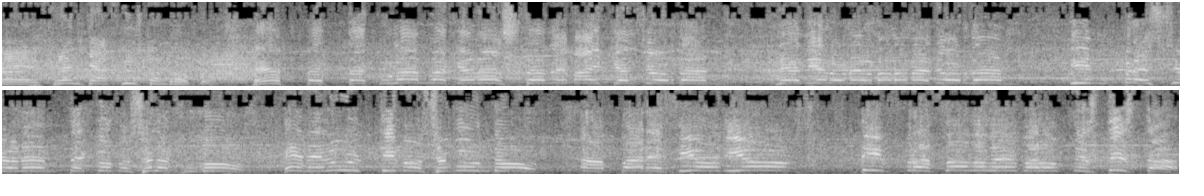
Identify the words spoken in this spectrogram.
eh, frente a Houston Rockets. Espectacular la canasta de Michael Jordan. Le dieron el balón a Jordan. Impresionante cómo se la jugó. En el último segundo apareció Dios disfrazado de baloncestista.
